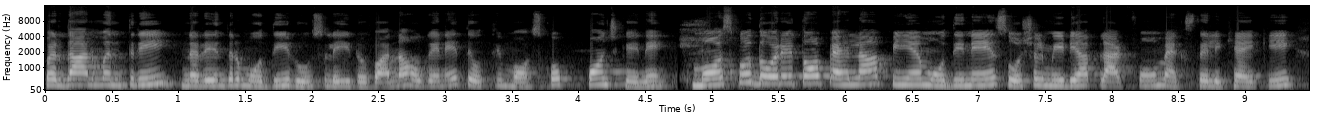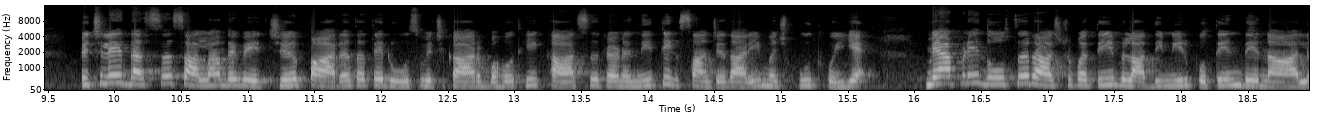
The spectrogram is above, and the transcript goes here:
ਪ੍ਰਧਾਨ ਮੰਤਰੀ ਨਰਿੰਦਰ ਮੋਦੀ ਰੂਸ ਲਈ ਰਵਾਨਾ ਹੋ ਗਏ ਨੇ ਤੇ ਉੱਥੇ ਮਾਸਕੋ ਪਹੁੰਚ ਗਏ ਨੇ। ਮਾਸਕੋ ਦੌਰੇ ਤੋਂ ਪਹਿਲਾਂ ਪੀਐਮ ਮੋਦੀ ਨੇ ਸੋਸ਼ਲ ਮੀਡੀਆ ਪਲੇਟਫਾਰਮ ਐਕਸ ਤੇ ਲਿਖਿਆ ਹੈ ਕਿ ਪਿਛਲੇ 10 ਸਾਲਾਂ ਦੇ ਵਿੱਚ ਭਾਰਤ ਅਤੇ ਰੂਸ ਵਿਚਕਾਰ ਬਹੁਤ ਹੀ ਖਾਸ ਰਣਨੀਤਿਕ ਸਾਂਝੇਦਾਰੀ ਮਜ਼ਬੂਤ ਹੋਈ ਹੈ। ਮੈਂ ਆਪਣੇ ਦੋਸਤ ਰਾਸ਼ਟਰਪਤੀ ਵਲਾਦੀਮੀਰ ਪੁਤਿਨ ਦੇ ਨਾਲ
